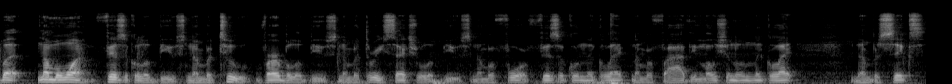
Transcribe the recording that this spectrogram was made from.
But number one, physical abuse. Number two, verbal abuse. Number three, sexual abuse. Number four, physical neglect. Number five, emotional neglect. Number six,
